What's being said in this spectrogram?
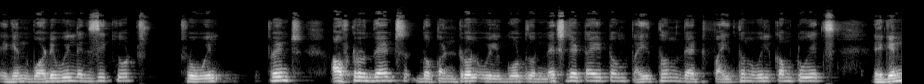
again body will execute true will print. After that the control will go to the next data item python that python will come to x again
